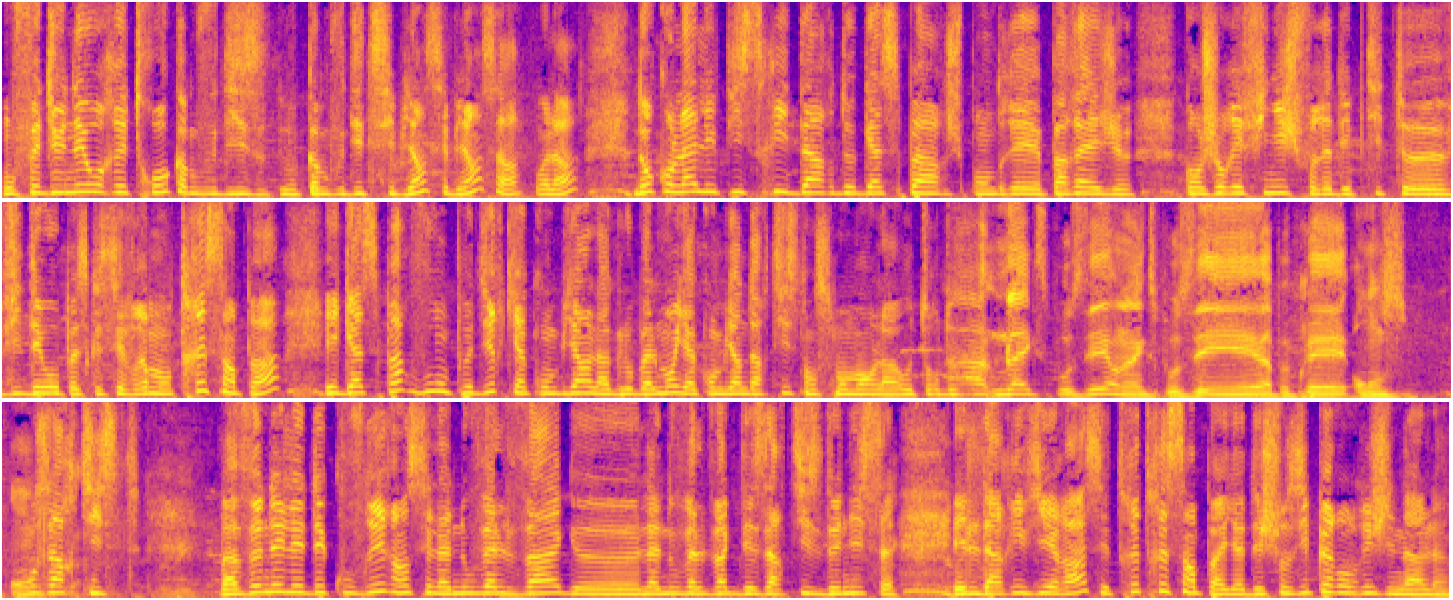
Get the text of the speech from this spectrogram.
on fait du néo rétro comme vous dites comme vous dites si bien, c'est bien ça. Voilà. Donc on a l'épicerie d'art de Gaspard, je prendrai pareil, je- quand j'aurai fini, je ferai des petites euh, vidéos parce que c'est vraiment très sympa. Et Gaspard, vous on peut dire qu'il y a combien là globalement, il y a combien d'artistes en ce moment là autour de vous? Ah, Là exposé, on a exposé à peu près 11. 11 artistes. Bah, venez les découvrir. Hein, c'est la nouvelle vague, euh, la nouvelle vague des artistes de Nice et de la Riviera. C'est très très sympa. Il y a des choses hyper originales.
